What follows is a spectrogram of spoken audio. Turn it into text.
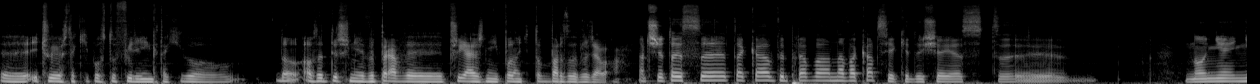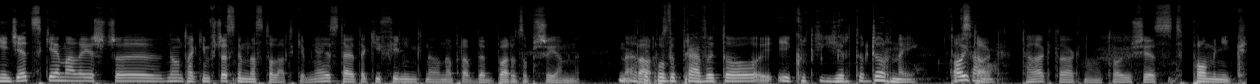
yy, i czujesz taki po prostu feeling takiego no, autentycznie wyprawy przyjaźni, ponoć to bardzo dobrze działa. Znaczy, to jest e, taka wyprawa na wakacje, kiedy się jest e, no nie, nie dzieckiem, ale jeszcze no, takim wczesnym nastolatkiem. Nie? Jest taki feeling no, naprawdę bardzo przyjemny. No, a propos wyprawy, to i krótkich gier to Journey. Tak Oj samo. tak, tak, tak, no to już jest pomnik.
